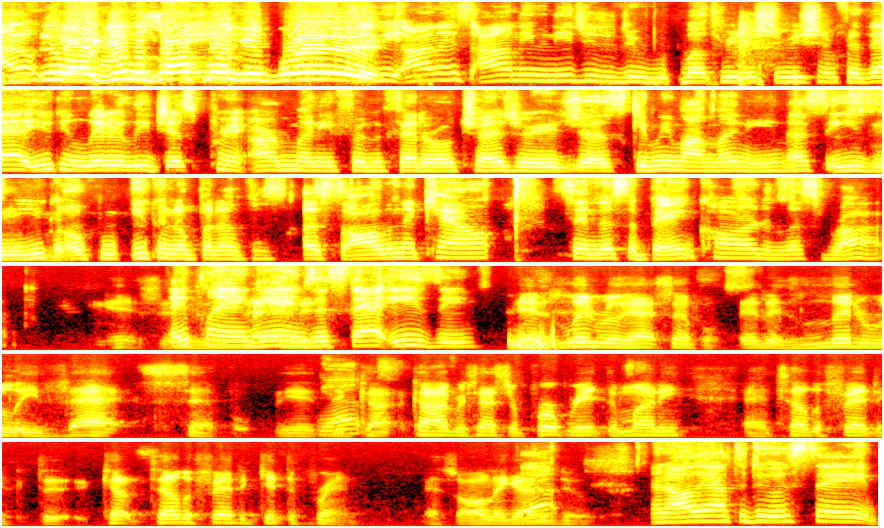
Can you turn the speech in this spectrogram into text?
I don't care. You're care like, give us you our pay it. fucking To be honest, I don't even need you to do wealth redistribution for that. You can literally just print our money from the federal treasury. Just give me my money. That's easy. You can mm-hmm. open. You can open up us all an account, send us a bank card, and let's rock. It's- They it's playing that- games. It It's that easy. it's literally that simple. It is literally that simple. The- the Yep. Con- Congress has to appropriate the money and tell the Fed to, to tell the Fed to get the print. That's all they got Yep. to do. And all they have to do is say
